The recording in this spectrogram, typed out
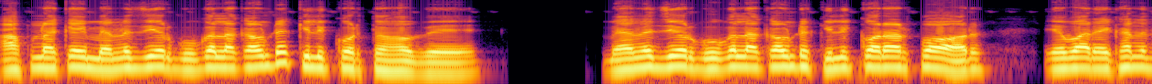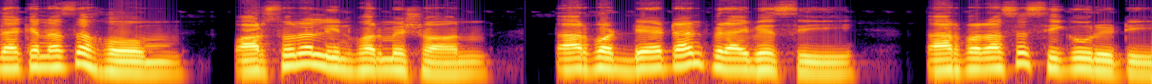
আপনাকে এই ম্যানেজ ইয়োর গুগল অ্যাকাউন্টে ক্লিক করতে হবে। ম্যানেজ ইয়োর গুগল অ্যাকাউন্টে ক্লিক করার পর এবার এখানে দেখেন আছে হোম, পার্সোনাল ইনফরমেশন, তারপর ডেট অ্যান্ড প্রাইভেসি, তারপর আছে সিকিউরিটি।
